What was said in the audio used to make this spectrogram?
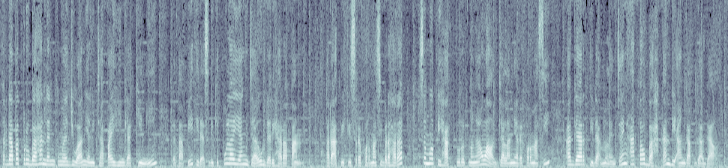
Terdapat perubahan dan kemajuan yang dicapai hingga kini, tetapi tidak sedikit pula yang jauh dari harapan. Para aktivis reformasi berharap semua pihak turut mengawal jalannya reformasi agar tidak melenceng atau bahkan dianggap gagal.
